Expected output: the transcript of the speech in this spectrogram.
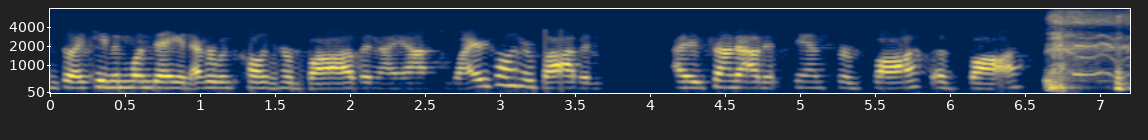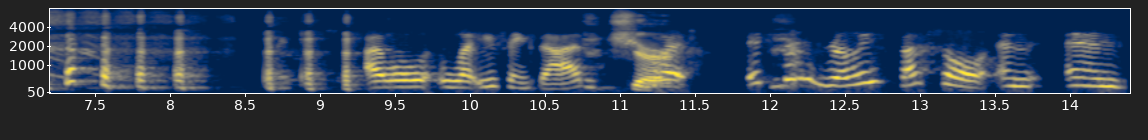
And so I came in one day and everyone's calling her Bob. And I asked, Why are you calling her Bob? And I found out it stands for Boss of Boss. I will let you think that. Sure. But it's been really special and and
